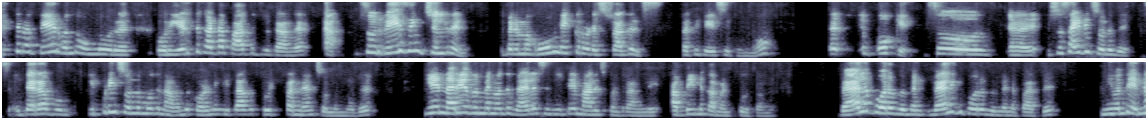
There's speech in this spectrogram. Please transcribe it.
எத்தனை பேர் வந்து உங்களை ஒரு ஒரு எடுத்துக்காட்டா பாத்துட்டு இருக்காங்க? சோ ரேசிங் சில்ட்ரன் இப்ப நம்ம ஹோம் மேக்கரோட ஸ்ட்ரகிள்ஸ் பத்தி பேசிட்டு இருந்தோம். ஓகே சோ சொசைட்டி சொல்லுது. இப்படி சொல்லும் போது நான் வந்து குழந்தைங்களுக்காக குவிட் பண்ணேன்னு சொல்லும் போது ஏன் நிறைய விமன் வந்து வேலை செஞ்சுட்டே மேனேஜ் பண்றாங்களே அப்படின்னு கமெண்ட் கொடுப்பாங்க வேலை போற விமன் வேலைக்கு போற விமனை பார்த்து நீ வந்து என்ன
